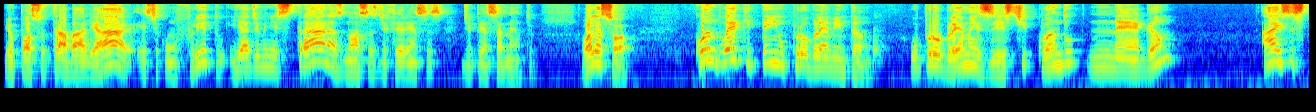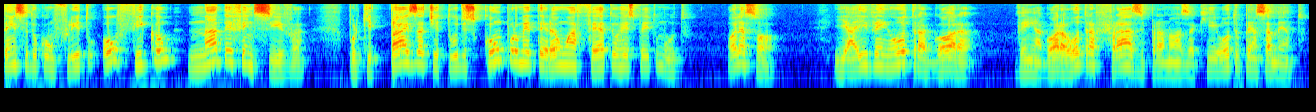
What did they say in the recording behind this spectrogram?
Eu posso trabalhar esse conflito e administrar as nossas diferenças de pensamento. Olha só, quando é que tem o problema então? O problema existe quando negam a existência do conflito ou ficam na defensiva, porque tais atitudes comprometerão o afeto e o respeito mútuo. Olha só. E aí vem outra agora, vem agora outra frase para nós aqui, outro pensamento.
